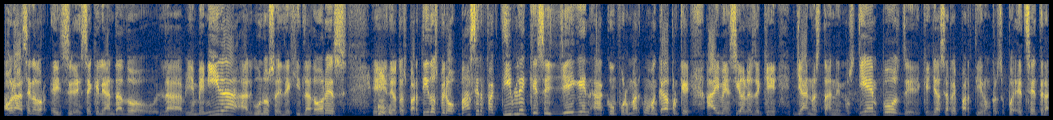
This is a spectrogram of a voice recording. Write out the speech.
Ahora, senador, eh, sé que le han dado la bienvenida a algunos eh, legisladores eh, de otros partidos, pero ¿va a ser factible que se lleguen a conformar como bancada? Porque hay menciones de que ya no están en los tiempos, de que ya se repartieron presupuestos, etcétera.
